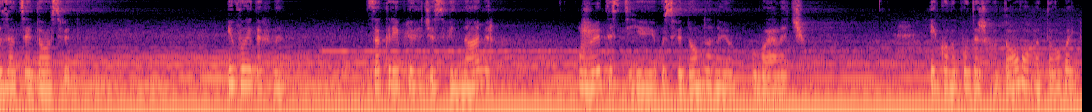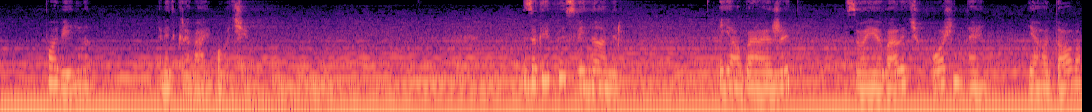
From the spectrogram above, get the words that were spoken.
за цей досвід. І видихни, закріплюючи свій намір жити з цією усвідомленою величчю. І коли будеш готова, готовий, повільно відкривай очі. Закріпи свій намір. Я обираю жити своєю величчю кожен день. Я готова,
